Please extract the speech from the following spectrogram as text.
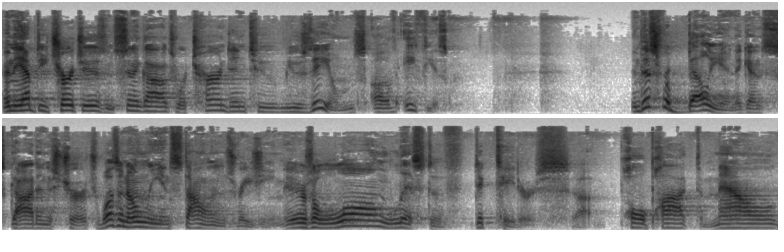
And the empty churches and synagogues were turned into museums of atheism. And this rebellion against God and his church wasn't only in Stalin's regime. There's a long list of dictators uh, Pol Pot, Mao,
